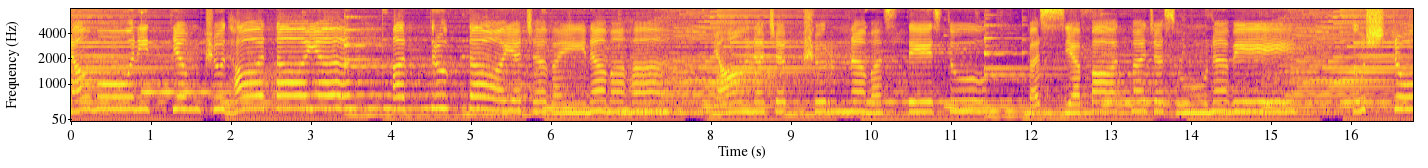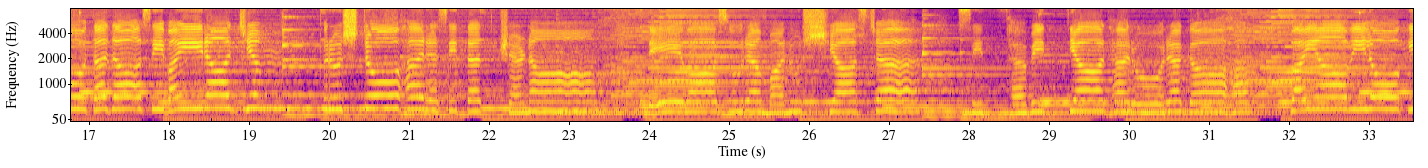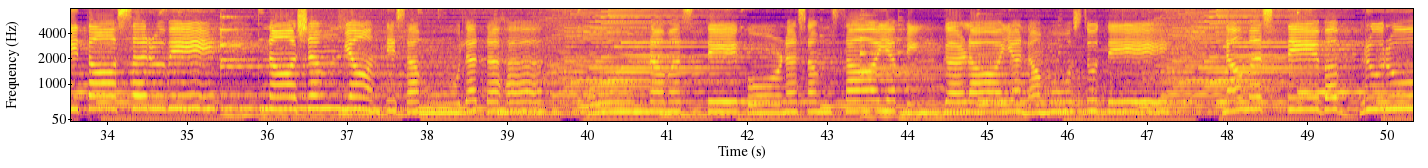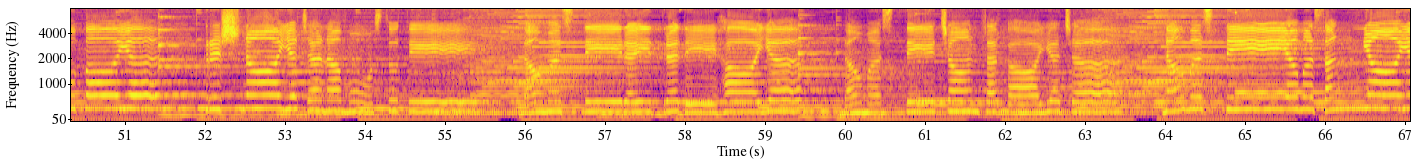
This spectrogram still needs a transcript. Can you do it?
नमो नित्यं क्षुधाताय अतृप्ताय च वै नमः। ज्ञानचक्षुर्नमस्तेस्तु कस्य पात्मजसूनवे। तुष्टो ददासि वैराज्यं हृष्टो हरसि तत्क्षणात्। देवासुरमनुष्याश्च सिद्धविद्याधरोरगाः त्वया विलोकिताः सर्वे नाशं यान्ति समूलतः। ॐ नमस्ते कोणसंस्थाय पिङ्गळाय नमोऽस्तु ते। नमस्ते बभ्रुरूपाय कृष्णाय च नमोऽस्तु ते। नमस्ते रैद्रदेहाय। नमस्ते चान्तकाय च। नमस्ते यमसंज्ञाय।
